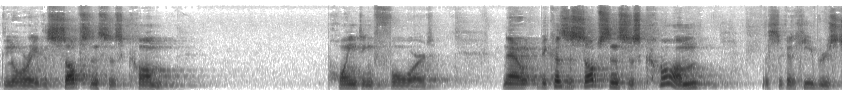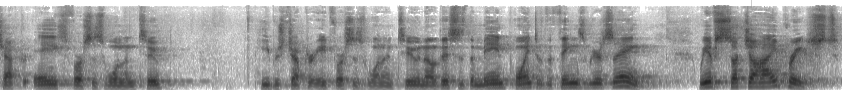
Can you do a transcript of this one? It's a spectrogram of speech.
glory. The substance has come pointing forward. Now, because the substance has come, let's look at Hebrews chapter 8, verses 1 and 2. Hebrews chapter 8, verses 1 and 2. Now, this is the main point of the things we are saying. We have such a high priest.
